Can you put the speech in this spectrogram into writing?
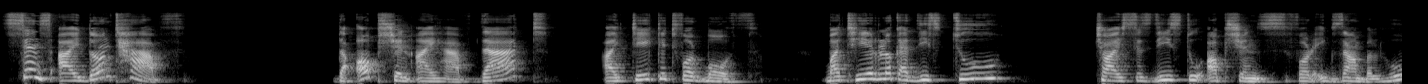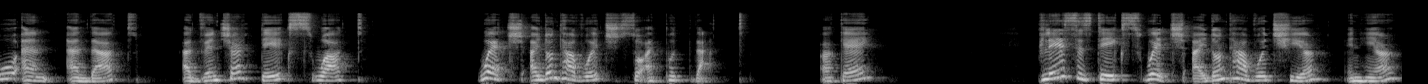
Since I don't have the option I have that, I take it for both. But here, look at these two choices, these two options. For example, who and, and that. Adventure takes what? Which. I don't have which, so I put that. Okay? Places takes which. I don't have which here, in here,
